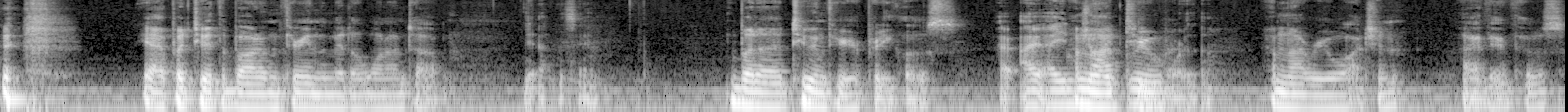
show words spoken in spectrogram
Yeah, I put two at the bottom, three in the middle, one on top. Yeah, the same. But uh, two and three are pretty close. I, I, enjoyed two real- more though. I'm not rewatching either of those.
